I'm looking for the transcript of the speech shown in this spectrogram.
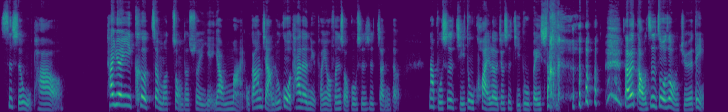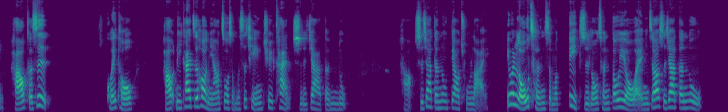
四十五趴哦。他愿意克这么重的税也要卖。我刚刚讲，如果他的女朋友分手故事是真的，那不是极度快乐，就是极度悲伤，才会导致做这种决定。好，可是回头好离开之后，你要做什么事情？去看实价登录。好，实价登录调出来。因为楼层什么地址、楼层都有哎，你知道实价登录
